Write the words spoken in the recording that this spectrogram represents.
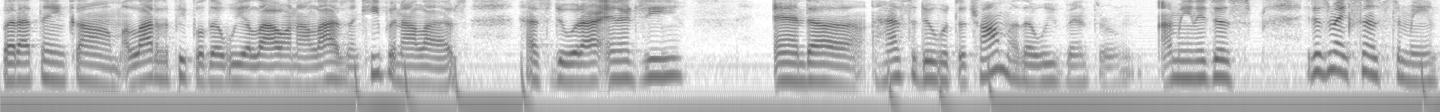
but I think um, a lot of the people that we allow in our lives and keep in our lives has to do with our energy and uh, has to do with the trauma that we've been through. I mean, it just it just makes sense to me.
